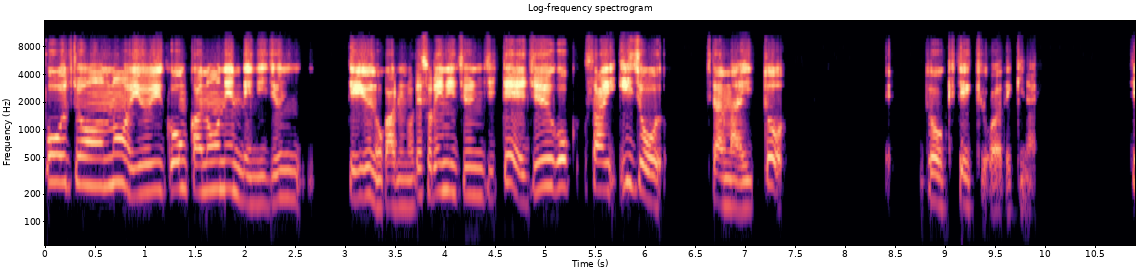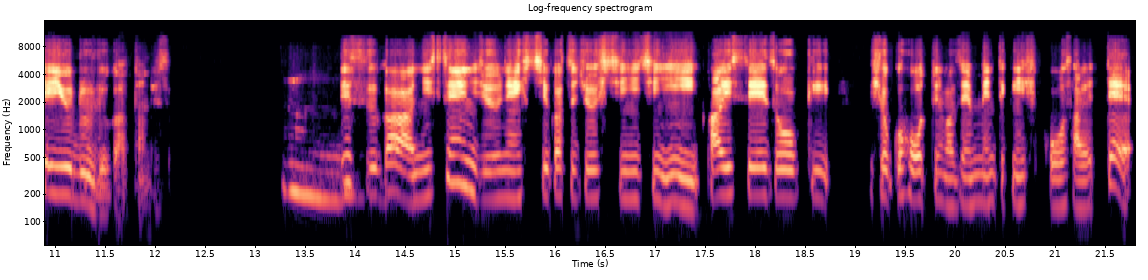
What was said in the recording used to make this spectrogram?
法上の遺言可能年齢に準っていうのがあるので、それに準じて15歳以上じゃないと、え臓器提供ができないっていうルールがあったんです。うん。ですが、2010年7月17日に改正臓器移植法っていうのが全面的に施行されて、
